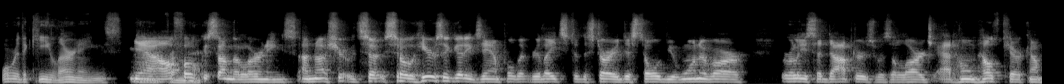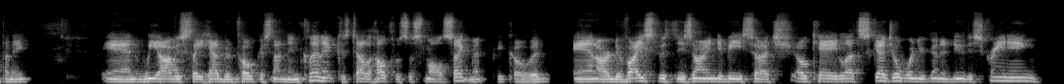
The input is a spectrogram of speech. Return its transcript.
what were the key learnings? Um, yeah, I'll focus that? on the learnings. I'm not sure. So, so here's a good example that relates to the story I just told you. One of our earliest adopters was a large at-home healthcare company, and we obviously had been focused on in clinic because telehealth was a small segment pre-COVID, and our device was designed to be such. Okay, let's schedule when you're going to do the screening.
